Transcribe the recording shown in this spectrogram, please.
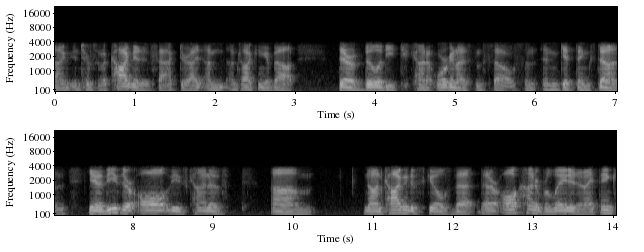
uh, in terms of a cognitive factor. I, I'm I'm talking about their ability to kind of organize themselves and, and get things done. You know, these are all these kind of um, non-cognitive skills that that are all kind of related. And I think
